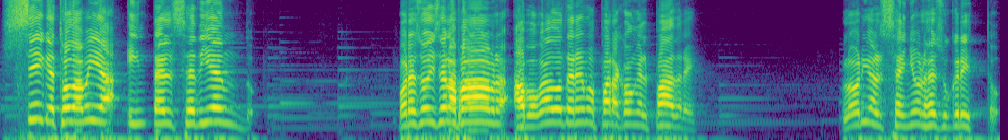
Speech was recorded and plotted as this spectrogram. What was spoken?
Sigue todavía intercediendo. Por eso dice la palabra, abogado tenemos para con el Padre. Gloria al Señor Jesucristo.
